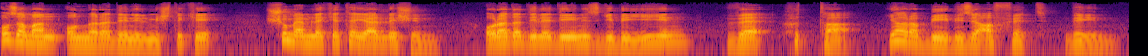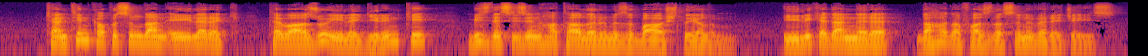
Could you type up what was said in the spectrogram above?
O zaman onlara denilmişti ki şu memlekete yerleşin, orada dilediğiniz gibi yiyin ve hıtta ya Rabbi bizi affet deyin. Kentin kapısından eğilerek tevazu ile girin ki biz de sizin hatalarınızı bağışlayalım. İyilik edenlere daha da fazlasını vereceğiz.''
